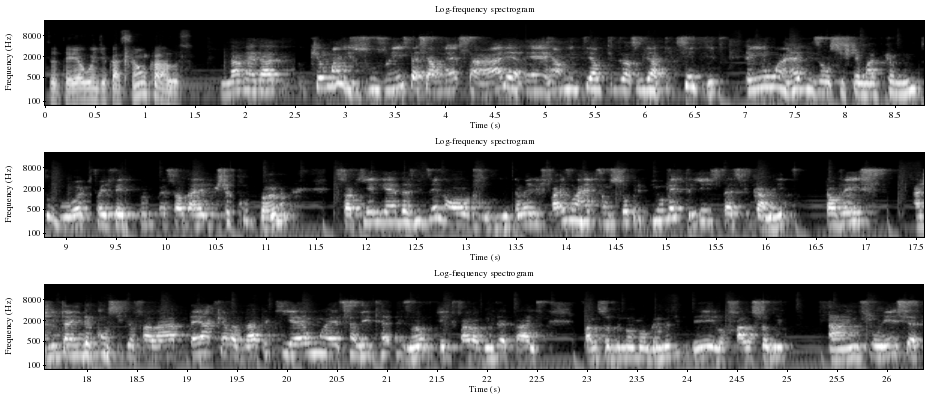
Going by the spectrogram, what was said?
Você teria alguma indicação, Carlos? Na verdade, o que eu mais uso, em especial nessa área, é realmente a utilização de artigos científicos. Tem uma revisão sistemática muito boa que foi feita pelo pessoal da revista Cubana, só que ele é 2019. Então, ele faz uma revisão sobre biometria especificamente. Talvez a gente ainda consiga falar até aquela data que é uma excelente revisão, porque ele fala alguns detalhes, fala sobre o mamograma de Baylor, fala sobre a influência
